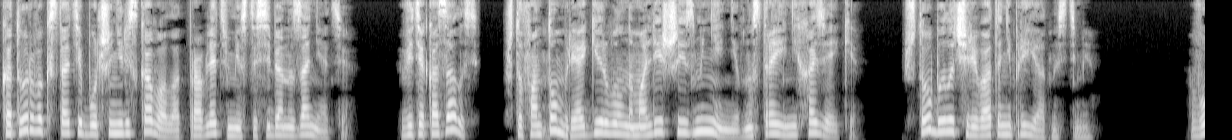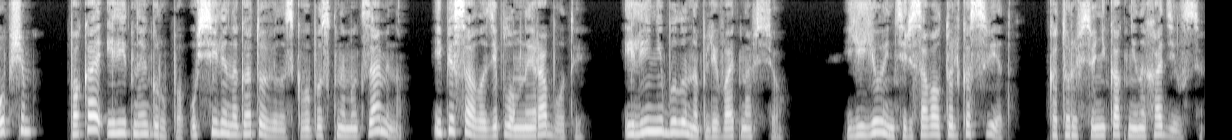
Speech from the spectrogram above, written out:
которого, кстати, больше не рисковала отправлять вместо себя на занятия. Ведь оказалось, что фантом реагировал на малейшие изменения в настроении хозяйки, что было чревато неприятностями. В общем, пока элитная группа усиленно готовилась к выпускным экзаменам и писала дипломные работы, Илине было наплевать на все. Ее интересовал только свет, который все никак не находился.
